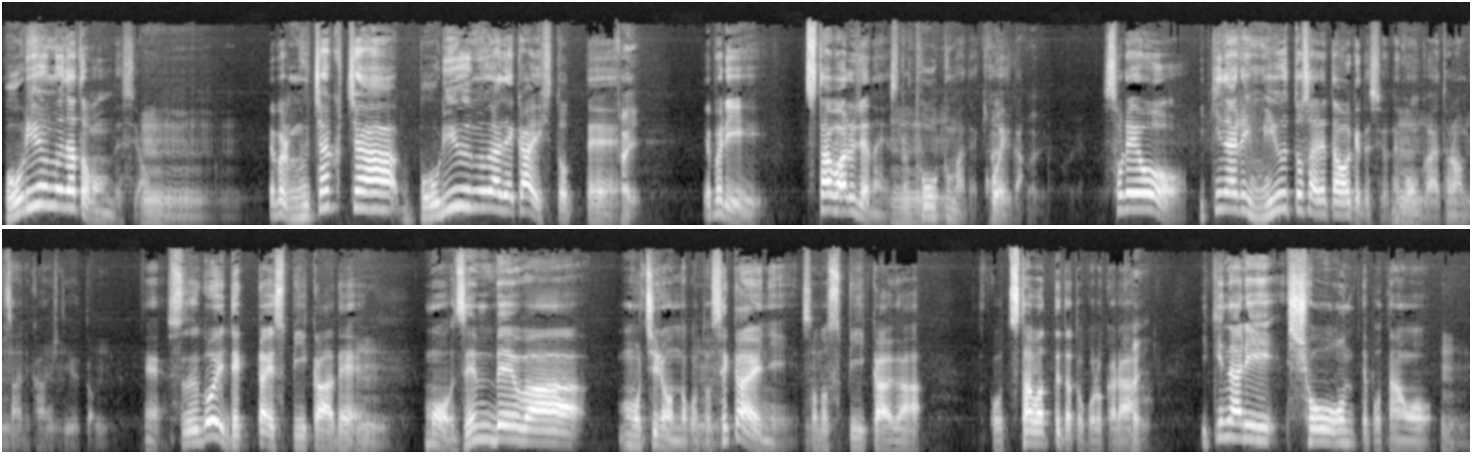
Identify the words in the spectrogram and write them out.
ボリュームだと思うんですよ、うんうんやっぱりむちゃくちゃボリュームがでかい人って、うんはい。やっぱり伝わるじゃないですか、うん。遠くまで声が、はい。はいそれをいきなりミュートされたわけですよね、うん。今回トランプさんに関して言うと、うん。ね、すごいでっかいスピーカーで、うん。もう全米はもちろんのこと、うん。世界にそのスピーカーがこう伝わってたところから、はい。い、きなり消音ってボタンをうん。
